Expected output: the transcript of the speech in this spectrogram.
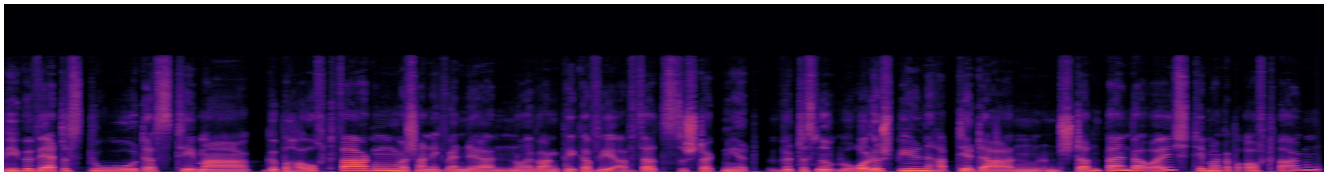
Wie bewertest du das Thema Gebrauchtwagen? Wahrscheinlich, wenn der Neuwagen-Pkw-Absatz stagniert, wird das eine Rolle spielen. Habt ihr da ein Standbein bei euch, Thema Gebrauchtwagen?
